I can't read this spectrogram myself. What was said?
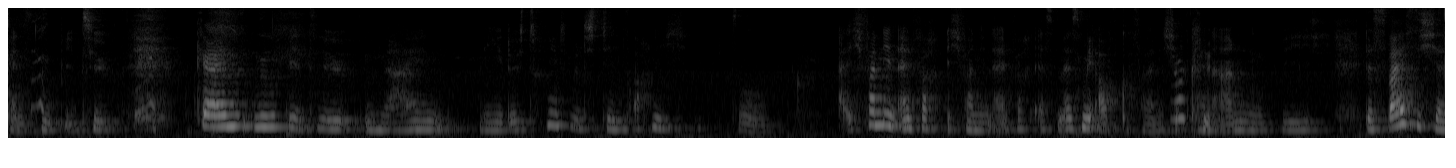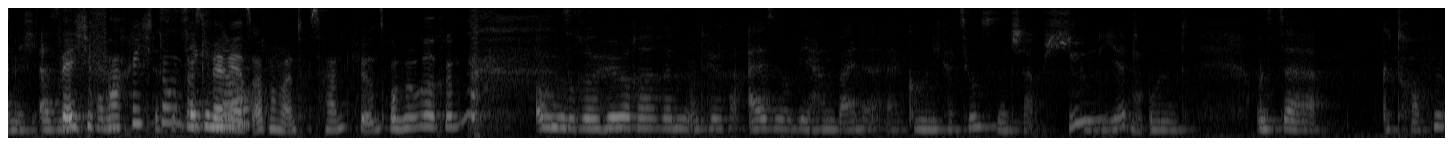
kein Snoopy-Typ. Kein Snoopy-Typ. Nein, nee, durchtrainiert würde ich den jetzt auch nicht so. Ich fand ihn einfach, ich fand ihn einfach, er ist, mir aufgefallen. Ich okay. habe keine Ahnung, wie ich. Das weiß ich ja nicht. Also Welche kann, Fachrichtung? Das, das ja wäre genau, jetzt auch nochmal interessant für unsere Hörerinnen unsere Hörerinnen und Hörer, also wir haben beide äh, Kommunikationswissenschaft studiert mhm. und uns da getroffen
